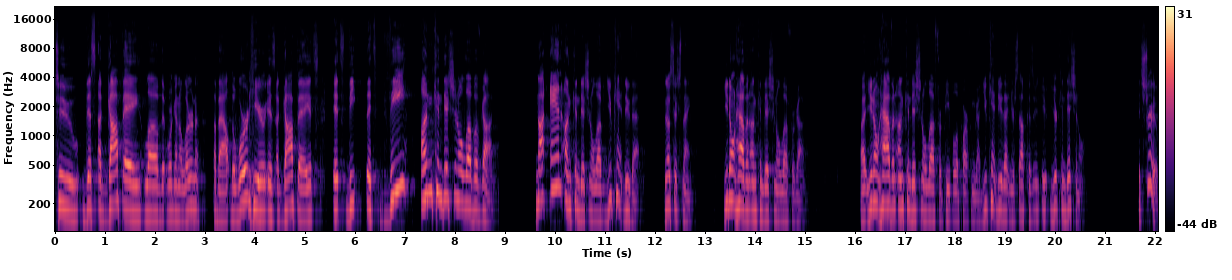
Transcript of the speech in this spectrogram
to this agape love that we're going to learn about. The word here is agape. It's, it's, the, it's the unconditional love of God, not an unconditional love. You can't do that. No such thing. You don't have an unconditional love for God. Right? You don't have an unconditional love for people apart from God. You can't do that in yourself because you're conditional. It's true.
